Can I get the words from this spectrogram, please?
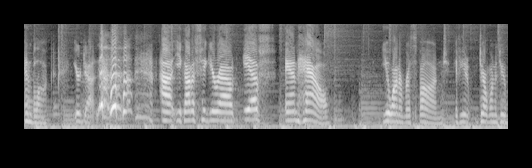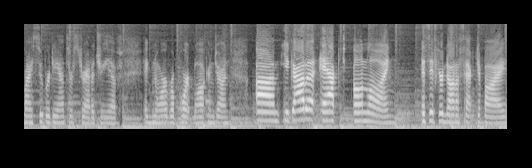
and block. You're done. uh, you got to figure out if and how you want to respond if you don't want to do my super dancer strategy of ignore, report, block, and done. Um, you gotta act online as if you're not affected by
